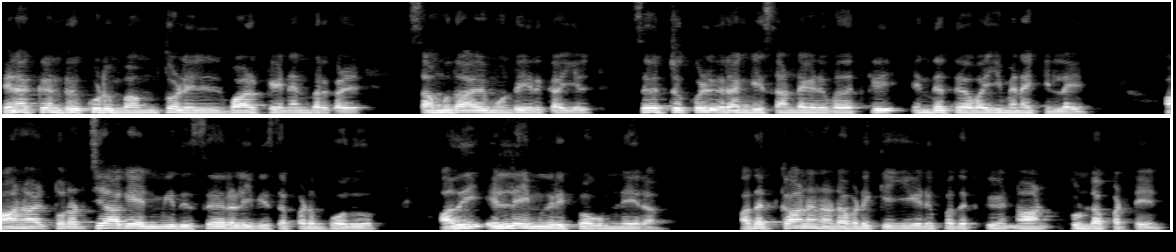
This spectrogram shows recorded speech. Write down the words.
எனக்கென்று குடும்பம் தொழில் வாழ்க்கை நண்பர்கள் சமுதாயம் ஒன்று இருக்கையில் சேற்றுக்குள் இறங்கி சண்டையிடுவதற்கு எந்த தேவையும் எனக்கில்லை. ஆனால் தொடர்ச்சியாக என் மீது சேரலி வீசப்படும் போது அது எல்லை மீறி போகும் நேரம். அதற்கான நடவடிக்கையை எடுப்பதற்கு நான் தூண்டப்பட்டேன்.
